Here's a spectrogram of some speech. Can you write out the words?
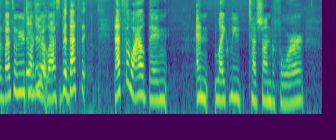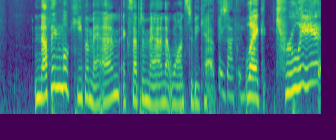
hoes. That's what we were They talking do. about last. But that's the that's the wild thing, and like we touched on before, nothing will keep a man except a man that wants to be kept. Exactly. Like truly,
